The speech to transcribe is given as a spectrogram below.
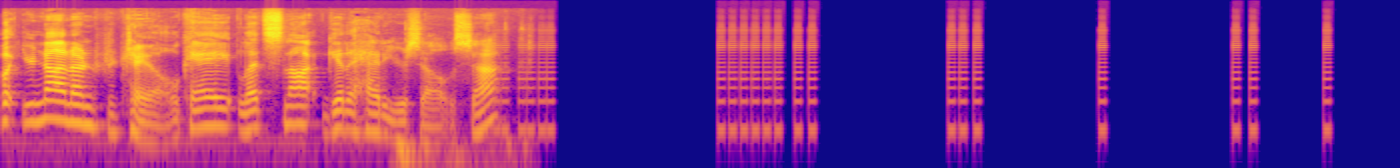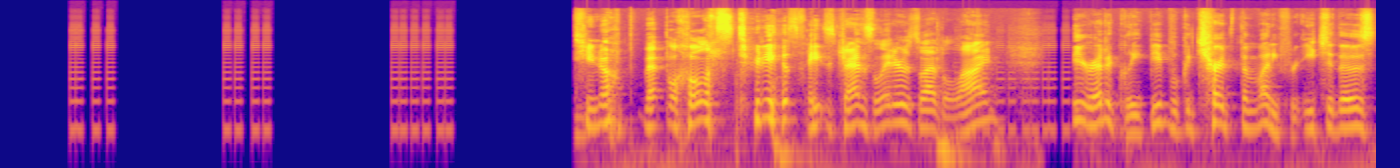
but you're not Undertale, okay? Let's not get ahead of yourselves, huh? Do you know that Behold Studios pays translators by the line? Theoretically, people could charge them money for each of those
